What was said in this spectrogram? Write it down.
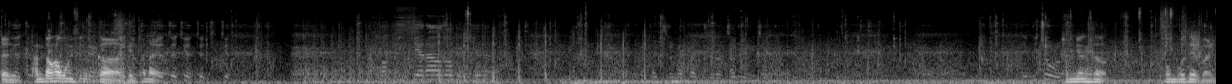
일단 담당하고 있으니까 괜찮아요 뛰어, 뛰어, 뛰어, 뛰어, 뛰어. Fucking get out of here. 빨리 들어가, 빨리 들어가. 점령, 점령. 네, 이쪽으로. 점령해서 본보대 빨리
